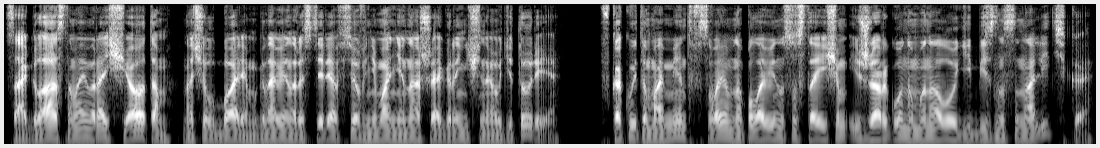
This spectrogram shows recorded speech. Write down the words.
«Согласно моим расчетам», — начал Барри, мгновенно растеряв все внимание нашей ограниченной аудитории, в какой-то момент в своем наполовину состоящем из жаргона монологе бизнес-аналитика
